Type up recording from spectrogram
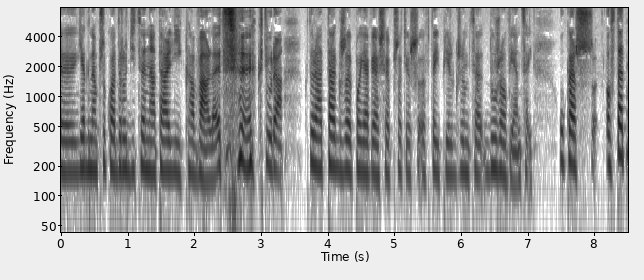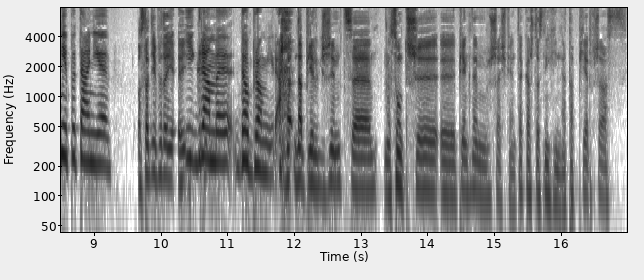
y, jak na przykład rodzice Natalii Kawalec, która, która także pojawia się przecież w tej pielgrzymce dużo więcej. Łukasz, ostatnie pytanie Ostatnie pytanie. y, i gramy Dobromira. Na, na pielgrzymce są trzy y, piękne msze święte, każda z nich inna. Ta pierwsza, s-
